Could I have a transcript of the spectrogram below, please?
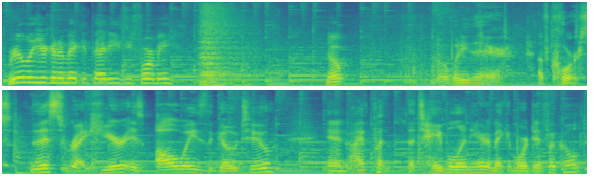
Really? You're gonna make it that easy for me? Nope. Nobody there. Of course, this right here is always the go-to, and I've put the table in here to make it more difficult.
